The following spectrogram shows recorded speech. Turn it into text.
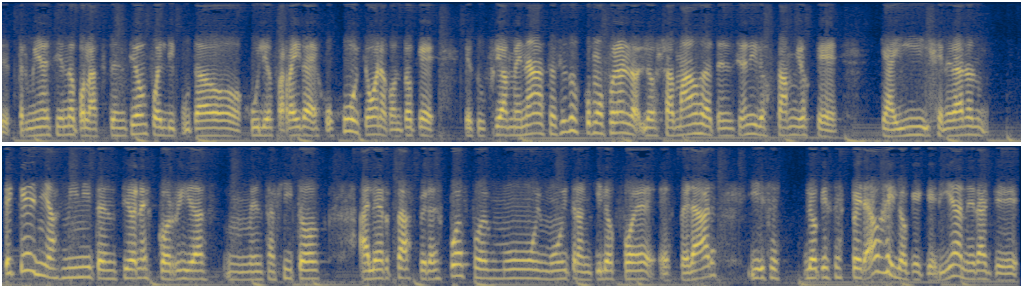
se terminó diciendo por la abstención fue el diputado Julio Ferreira de Jujuy, que bueno, contó que, que sufrió amenazas. Esos como fueron los llamados de atención y los cambios que, que ahí generaron pequeñas mini tensiones corridas, mensajitos, alertas, pero después fue muy, muy tranquilo, fue esperar. Y lo que se esperaba y lo que querían era que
